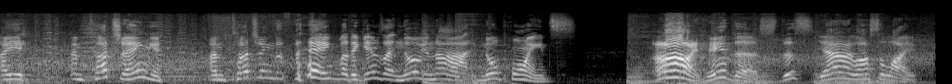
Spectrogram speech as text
I, I'm touching, I'm touching the thing, but the game's like, no, you're not. No points. Oh, I hate this. This, yeah, I lost a life.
